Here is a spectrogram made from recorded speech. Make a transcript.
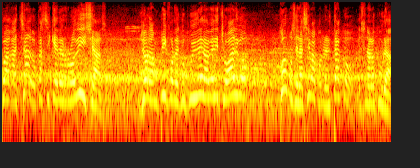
o agachado, casi que de rodillas, Jordan Pickford de que pudiera haber hecho algo, cómo se la lleva con el taco, es una locura.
